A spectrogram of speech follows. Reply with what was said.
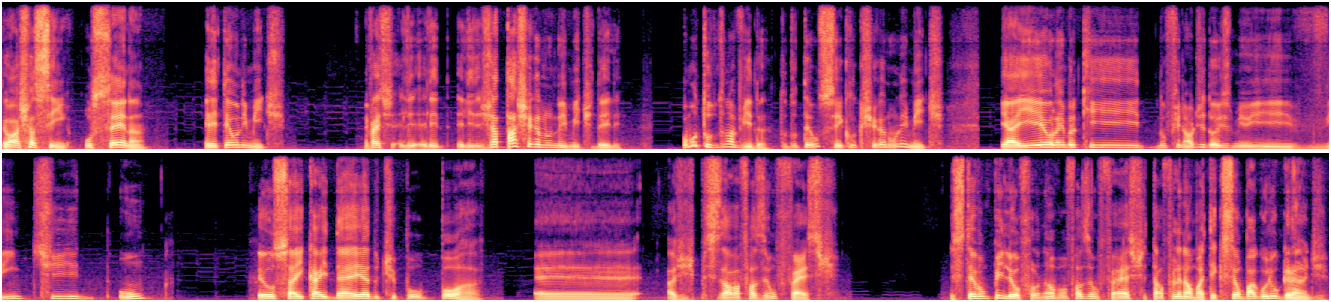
eu acho assim, o Senna, ele tem um limite. Ele, ele, ele já tá chegando no limite dele. Como tudo na vida. Tudo tem um ciclo que chega num limite. E aí eu lembro que no final de 2021 eu saí com a ideia do tipo, porra, é, a gente precisava fazer um fest. Estevão pilhou, falou, não, vamos fazer um fest e tal. Eu falei, não, mas tem que ser um bagulho grande.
